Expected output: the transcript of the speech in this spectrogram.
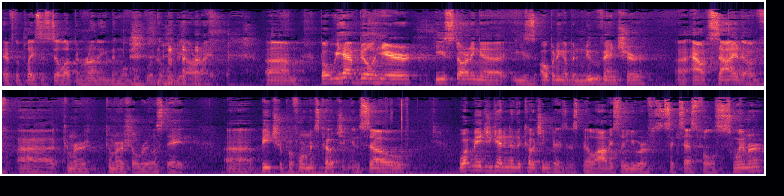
If the place is still up and running, then we'll be, we'll be all right. Um, but we have Bill here. He's starting a. He's opening up a new venture uh, outside of uh, commer- commercial real estate, uh, Beecher Performance Coaching. And so, what made you get into the coaching business, Bill? Obviously, you were a successful swimmer.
